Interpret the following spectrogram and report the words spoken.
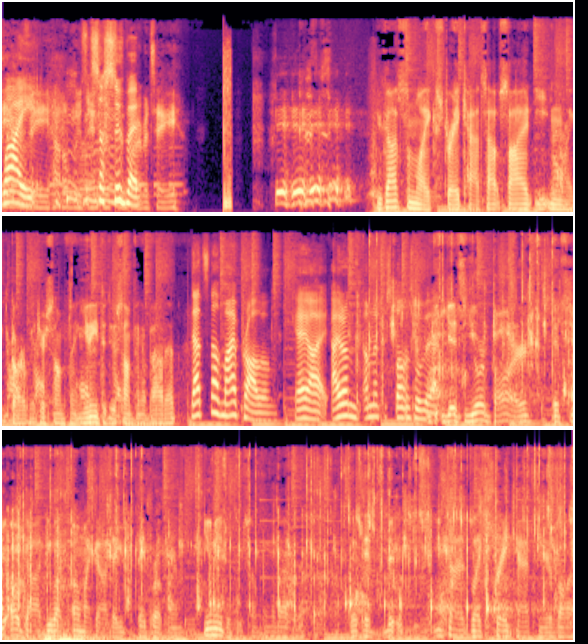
Why? It's so stupid. You got some like stray cats outside eating like garbage or something. You need to do something about it. That's not my problem. Okay, I, I don't I'm not responsible for that. It's your bar. It's your, oh god, you left. Oh my god, they they broke in. You need to do something about this. It, it, it, you got like stray cats in your bar.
